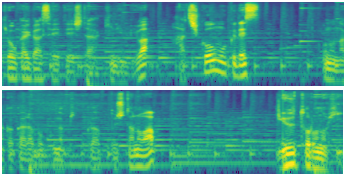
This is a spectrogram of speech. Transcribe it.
教会が制定した記念日は8項目です。この中から僕がピックアップしたのは牛トロの日。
